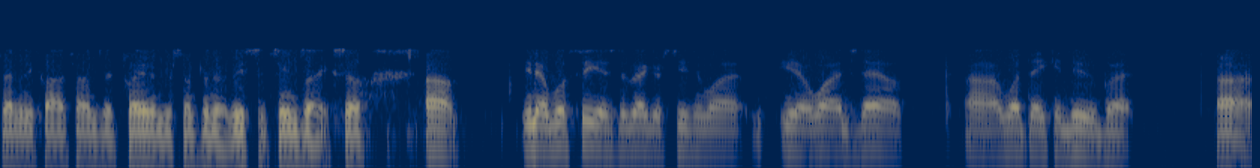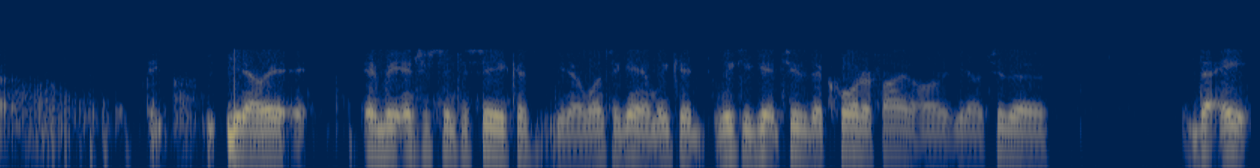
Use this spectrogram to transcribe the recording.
seventy five times they played them or something. At least it seems like so. Um, you know, we'll see as the regular season wind, you know winds down uh, what they can do, but uh, you know it, it it'd be interesting to see because you know once again we could we could get to the quarterfinal or you know to the the eight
